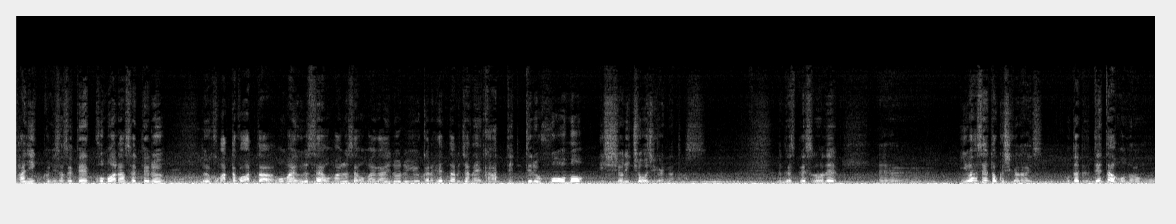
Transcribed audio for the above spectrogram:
パニックにさせて困らせてる。困った困った。お前うるさいお前うるさいお前がいろいろ言うから変になるんじゃねえかって言ってる方も一緒に長寿がになってます。ですですので、えー、言わせとくしかないです。だって出たものはもう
